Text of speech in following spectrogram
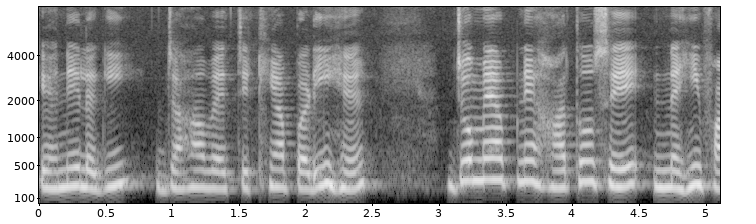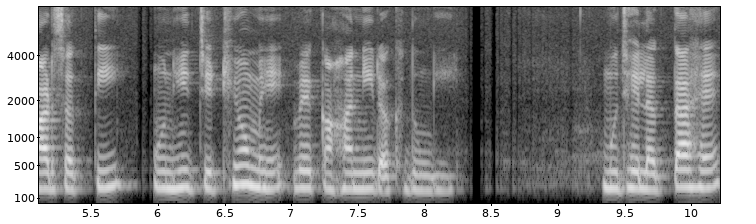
कहने लगी, जहाँ वह चिट्ठियाँ पड़ी हैं, जो मैं अपने हाथों से नहीं फाड़ सकती, उन्हीं चिट्ठियों में वह कहानी रख दूँगी। मुझे लगता है,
